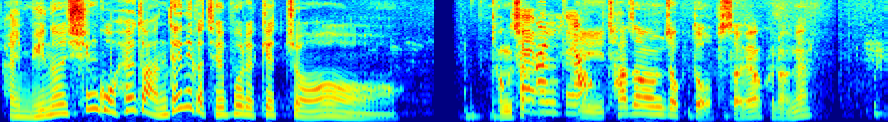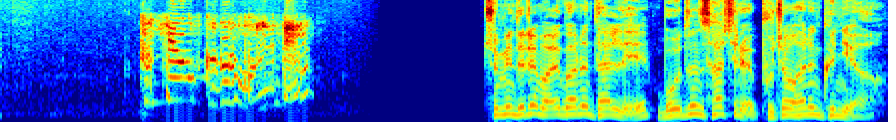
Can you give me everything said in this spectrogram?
아니 민원 신고해도 안 되니까 제보를 했겠죠. 경찰이 찾아온 적도 없어요, 그러면? 글쎄요 그건 없는데. 주민들의 말과는 달리 모든 사실을 부정하는 그녀.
